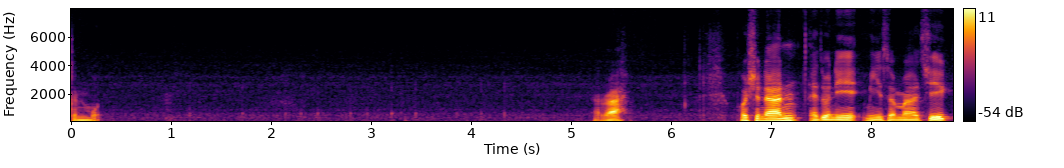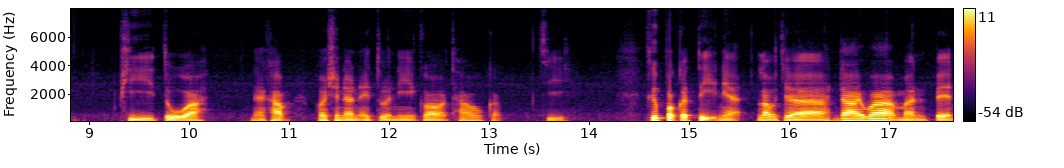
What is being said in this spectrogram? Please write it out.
กันหมดเห็นปะเพราะฉะนั้นไอตัวนี้มีสมาชิก p ตัวนะครับ เพราะฉะนั้นไอตัวนี้ก็เท่ากับ g คือปกติเนี่ยเราจะได้ว่ามันเป็น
